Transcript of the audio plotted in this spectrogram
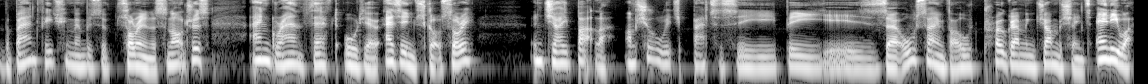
the band featuring members of Sorry and the Sinatras and Grand Theft Audio, as in Scott Sorry and Jay Butler. I'm sure Rich Battersby is uh, also involved programming drum machines. Anyway,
